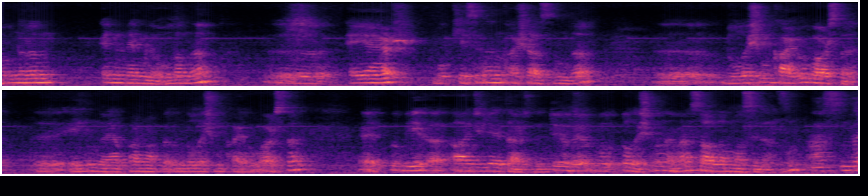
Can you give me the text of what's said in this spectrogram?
bunların en önemli olanı eğer bu kesinin aşağısında dolaşım kaybı varsa, elin veya parmakların dolaşım kaybı varsa evet, bu bir aciliyet arz ediyor ve bu dolaşımın hemen sağlanması lazım. Aslında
